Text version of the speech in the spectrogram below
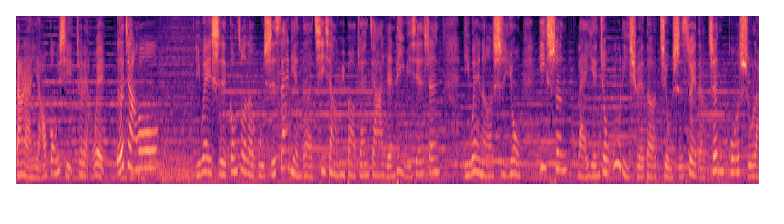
当然也要恭喜这两位得奖喽。一位是工作了五十三年的气象预报专家任立宇先生。一位呢是用一生来研究物理学的九十岁的真锅淑郎，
